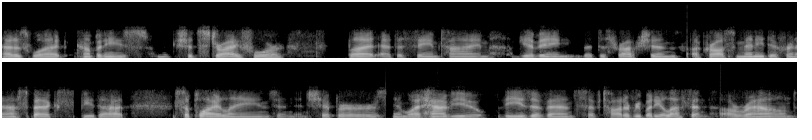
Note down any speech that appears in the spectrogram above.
That is what companies should strive for but at the same time, giving the disruptions across many different aspects, be that supply lanes and, and, shippers and what have you, these events have taught everybody a lesson around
